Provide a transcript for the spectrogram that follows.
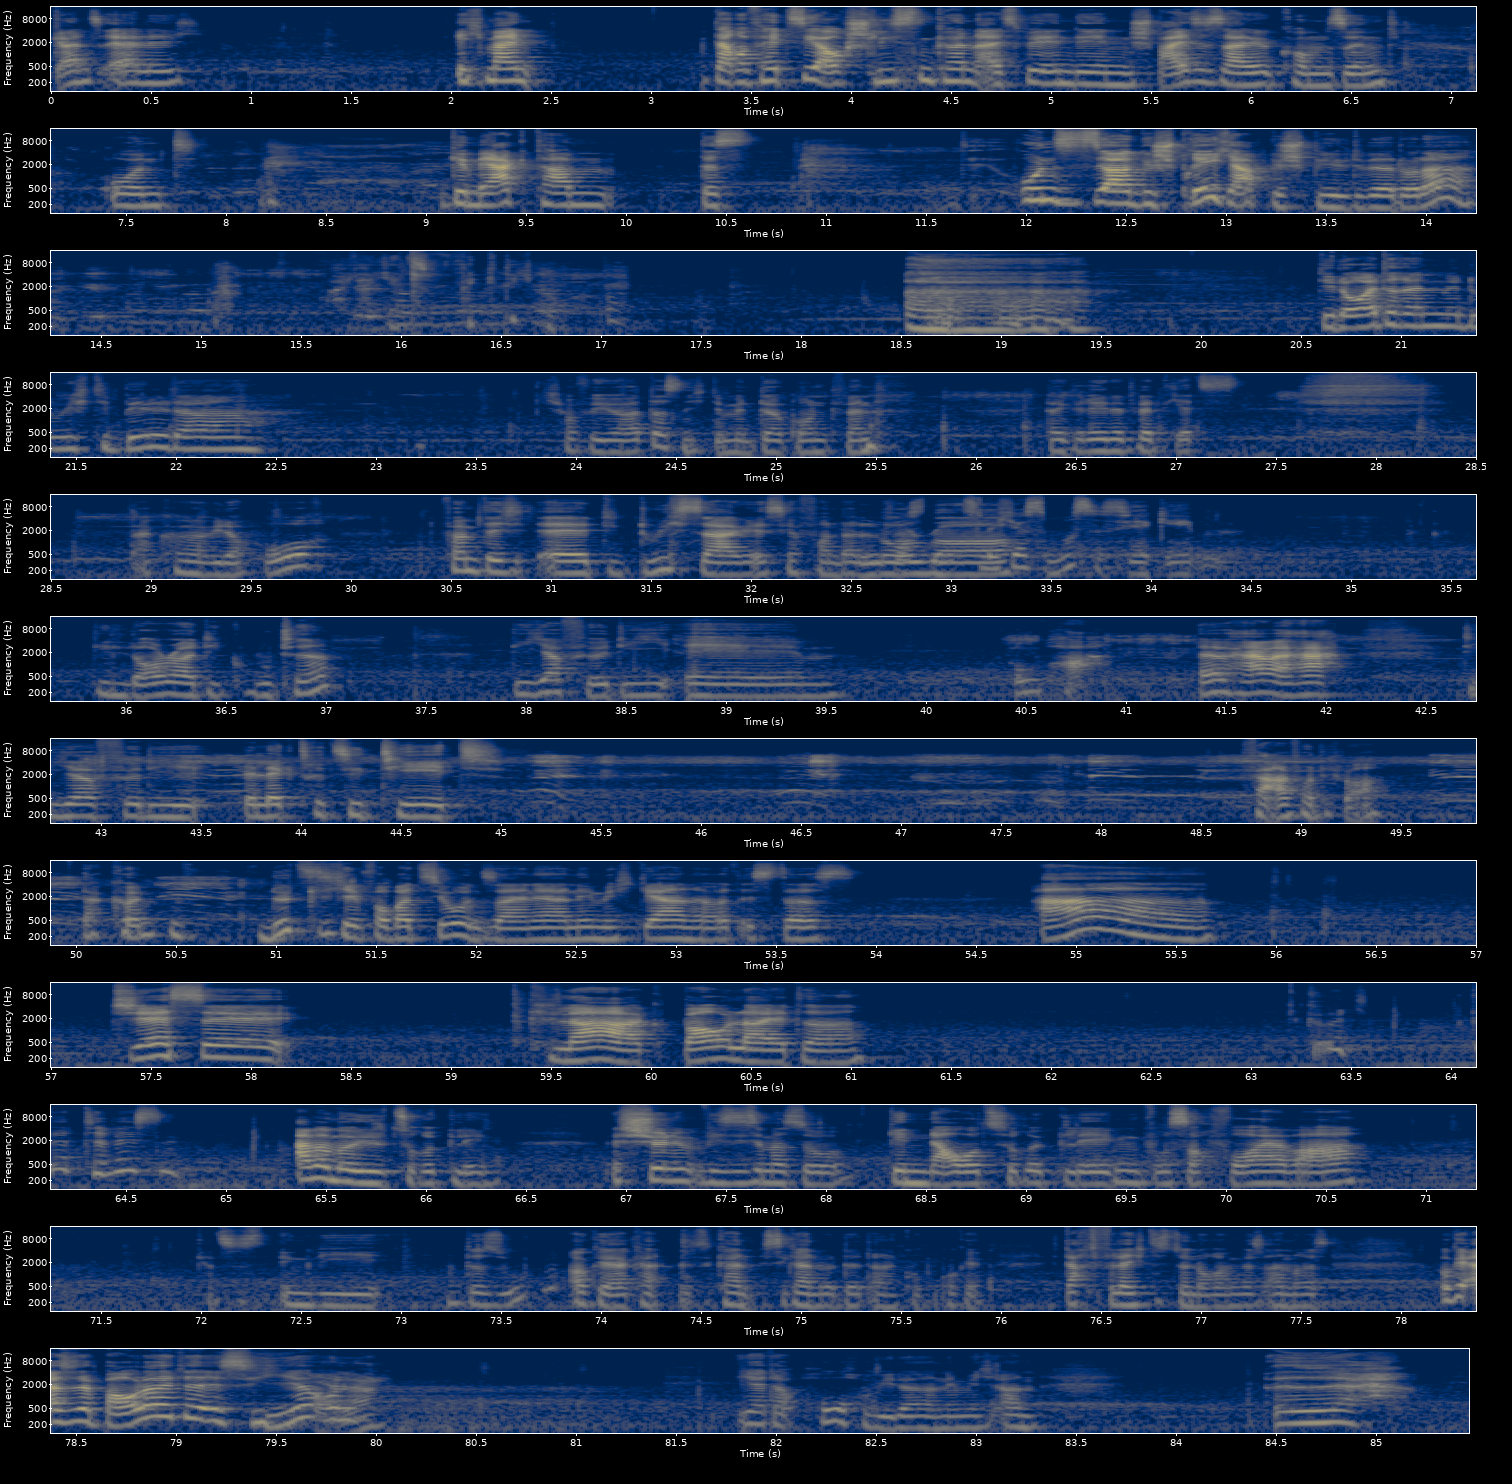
Ganz ehrlich. Ich meine, darauf hätte sie auch schließen können, als wir in den Speisesaal gekommen sind und gemerkt haben, dass unser Gespräch abgespielt wird, oder? Alter, jetzt fick dich doch. Äh, die Leute rennen mir durch die Bilder. Ich hoffe, ihr hört das nicht im Hintergrund, wenn da geredet wird. Jetzt. Da kommen wir wieder hoch. Vor allem die, äh, die Durchsage ist ja von der Was Laura. Nützliches muss es hier geben. Die Laura, die Gute. Die ja für die, ähm. Oha. Oha, oha. Die ja für die Elektrizität verantwortlich war. Da könnten nützliche Informationen sein, ja, nehme ich gerne. Was ist das? Ah. Jesse Clark, Bauleiter. Gut, gut zu wissen. Aber mal wieder zurücklegen. Ist schön, wie sie es immer so genau zurücklegen, wo es auch vorher war. Kannst du es irgendwie untersuchen? Okay, kann, sie, kann, sie kann nur das angucken. Okay. Ich dachte, vielleicht ist da noch irgendwas anderes. Okay, also der Bauleiter ist hier und. lang? Ja, da hoch wieder, nehme ich an. Äh,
